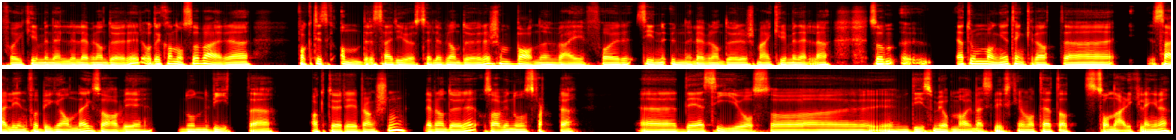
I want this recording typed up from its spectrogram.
for kriminelle leverandører, og det kan også være faktisk andre seriøse leverandører som baner vei for sine underleverandører som er kriminelle. Så jeg tror mange tenker at særlig innenfor bygg og anlegg så har vi noen hvite aktører i bransjen, leverandører, og så har vi noen svarte. Øh, det sier jo også de som jobber med arbeidslivskriminalitet, at sånn er det ikke lenger.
